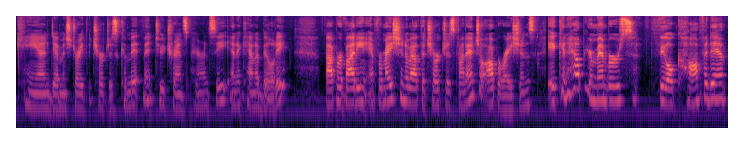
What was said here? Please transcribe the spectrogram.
can demonstrate the church's commitment to transparency and accountability. By providing information about the church's financial operations, it can help your members feel confident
